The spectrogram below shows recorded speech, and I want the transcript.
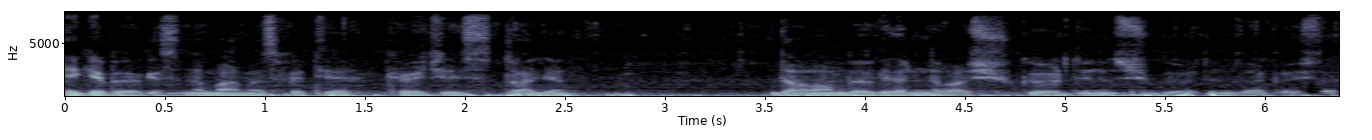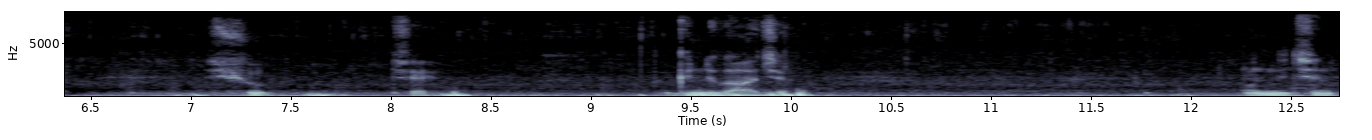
Ege bölgesinde Marmaris, Fethiye, Köyceğiz, Dalyan, Dalaman bölgelerinde var. Şu gördüğünüz, şu gördüğünüz arkadaşlar. Şu şey günlük ağacı. Onun için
